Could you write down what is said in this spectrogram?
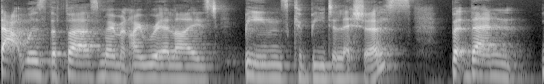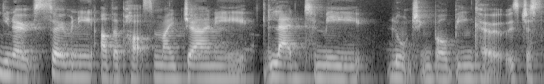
that was the first moment I realized beans could be delicious. But then you know, so many other parts of my journey led to me launching Bold Bean Co. It was just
